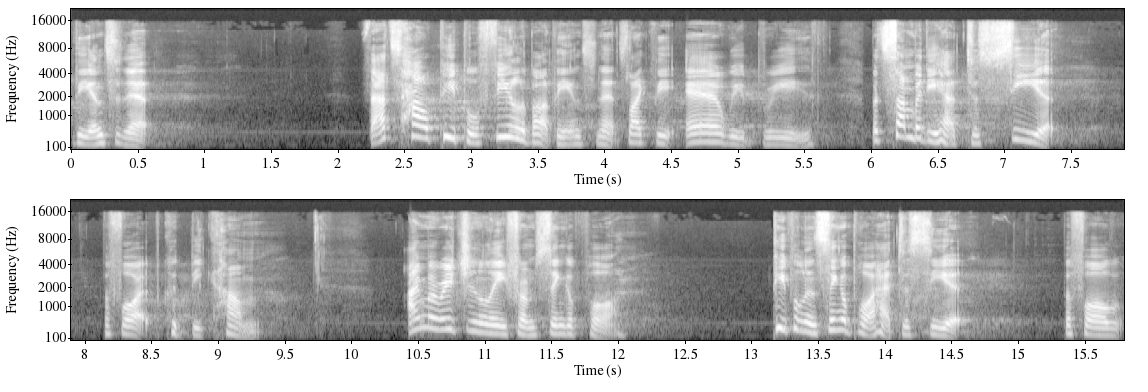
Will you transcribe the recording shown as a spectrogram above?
the internet? That's how people feel about the internet. It's like the air we breathe. But somebody had to see it before it could become. I'm originally from Singapore. People in Singapore had to see it before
